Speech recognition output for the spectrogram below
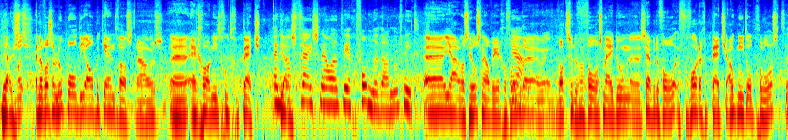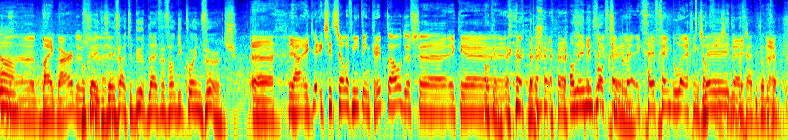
Juist. En dat was een loophole die al bekend was trouwens. Uh, en gewoon niet goed gepatcht. En die Juist. was vrij snel ook weer gevonden dan, of niet? Uh, ja, was heel snel weer gevonden. Ja. Wat ze er vervolgens mee doen. Ze hebben de vorige patch ook niet opgelost. Oh. blijkbaar. Dus, Oké, okay, dus even uit de buurt blijven van die Coin Verge. ja, ik, ik zit zelf niet in crypto. Dus ik... Okay. Alleen in blockchain. Ik geef geen beleggingsadvies. Nee, dat begrijp ik. Dat begrijp ik.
